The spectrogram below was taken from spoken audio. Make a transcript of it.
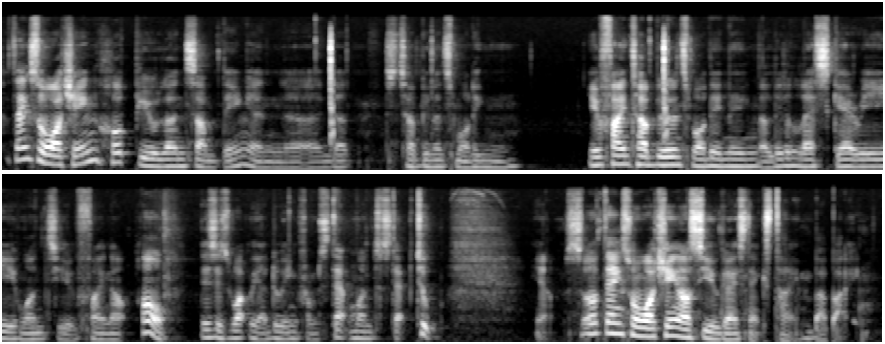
So thanks for watching. Hope you learned something and uh, that turbulence modeling you find turbulence modeling a little less scary once you find out, oh, this is what we are doing from step one to step two. Yeah, so thanks for watching. I'll see you guys next time. Bye bye.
